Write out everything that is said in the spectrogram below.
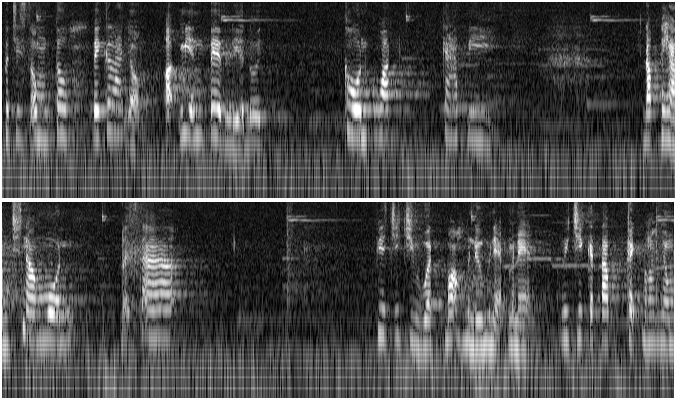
ពិតជាសុំទោសពេលខ្លះខ្ញុំអត់មានពេលវេលាដូចកូនគាត់កាលពី 15ឆ្នាំមុនដោយសារវាជាជីវិតរបស់មនុស្សម្នាក់ម្នាក់វាជាកាតព្វកិច្ចរបស់ខ្ញុំ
